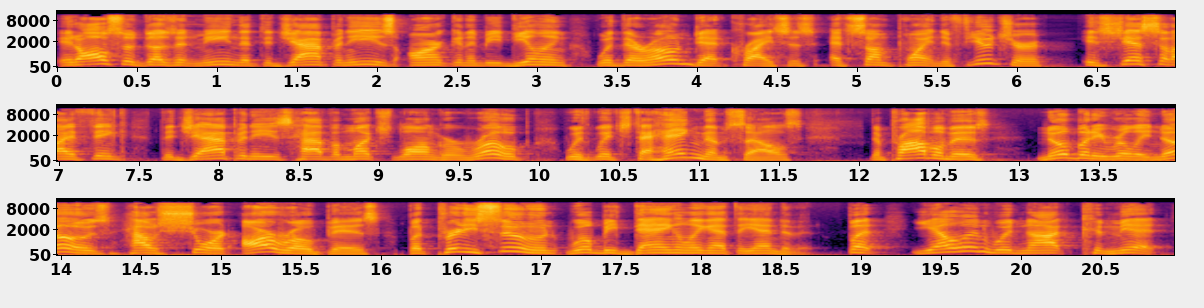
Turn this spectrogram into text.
it also doesn't mean that the Japanese aren't going to be dealing with their own debt crisis at some point in the future. It's just that I think the Japanese have a much longer rope with which to hang themselves. The problem is nobody really knows how short our rope is, but pretty soon we'll be dangling at the end of it. But Yellen would not commit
